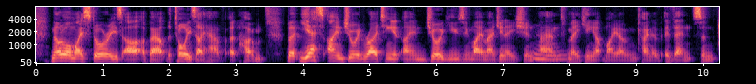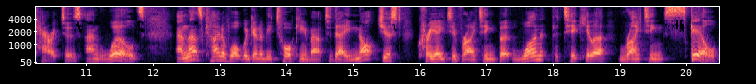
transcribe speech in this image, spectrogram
Not all my stories are about the toys I have at home. But yes, I enjoyed writing it. I enjoyed using my imagination and Mm. making up my own kind of events and characters and worlds. And that's kind of what we're going to be talking about today. Not just creative writing, but one particular writing skill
